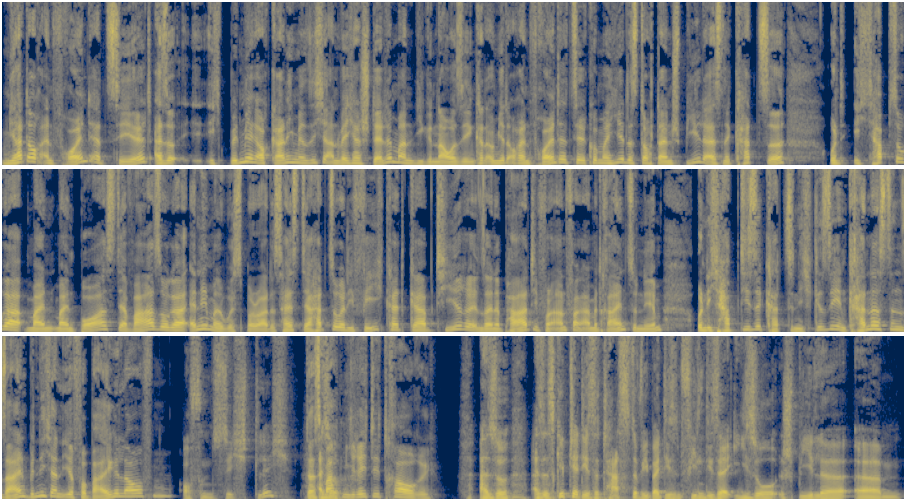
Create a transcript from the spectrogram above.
mir hat auch ein Freund erzählt, also ich bin mir auch gar nicht mehr sicher, an welcher Stelle man die genau sehen kann. Und mir hat auch ein Freund erzählt, guck mal hier, das ist doch dein Spiel, da ist eine Katze. Und ich habe sogar, mein, mein Boss, der war sogar Animal Whisperer. Das heißt, der hat sogar die Fähigkeit gehabt, Tiere in seine Party von Anfang an mit reinzunehmen. Und ich habe diese Katze nicht gesehen. Kann das denn sein? Bin ich an ihr vorbeigelaufen? Offensichtlich. Das also, macht mich richtig traurig. Also, also es gibt ja diese Taste, wie bei diesen vielen dieser ISO-Spiele, ähm,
